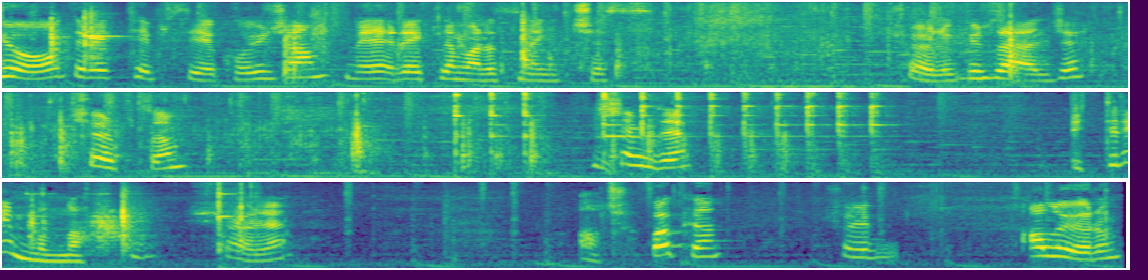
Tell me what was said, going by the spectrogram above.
Yo direkt tepsiye koyacağım ve reklam arasına gideceğiz. Şöyle güzelce çırptım. Şimdi İttireyim mi bununla? şöyle Al bakın şöyle alıyorum.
